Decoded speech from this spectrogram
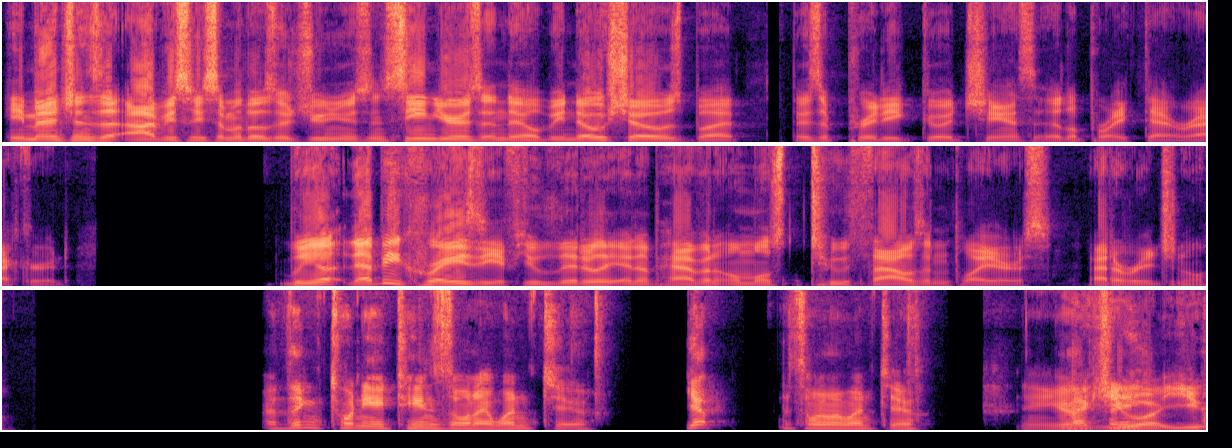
He mentions that obviously some of those are juniors and seniors, and there will be no shows, but there's a pretty good chance that it'll break that record. We uh, that'd be crazy if you literally end up having almost 2,000 players at a regional. I think 2018 is the one I went to. Yep, that's the one I went to. There you go. Actually... You, are, you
